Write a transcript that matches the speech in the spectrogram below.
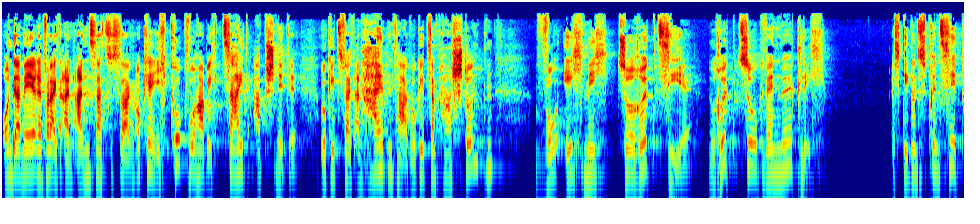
Und da wäre vielleicht ein Ansatz zu sagen, okay, ich gucke, wo habe ich Zeitabschnitte, wo gibt es vielleicht einen halben Tag, wo gibt es ein paar Stunden, wo ich mich zurückziehe. Rückzug, wenn möglich. Es geht um das Prinzip.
